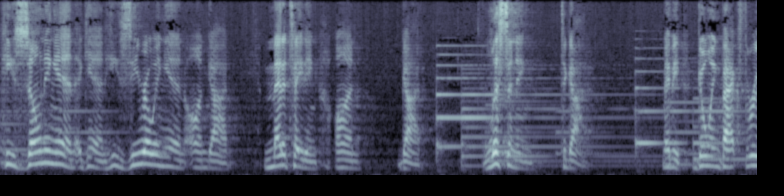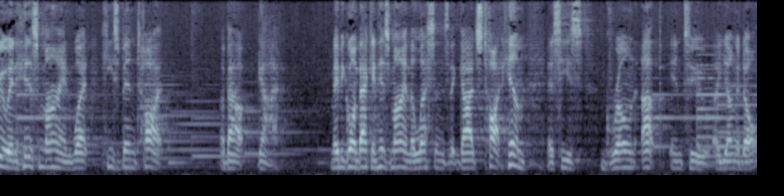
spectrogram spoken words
he's zoning in again. He's zeroing in on God, meditating on God, listening to God. Maybe going back through in his mind what he's been taught about God. Maybe going back in his mind the lessons that God's taught him as he's grown up into a young adult.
